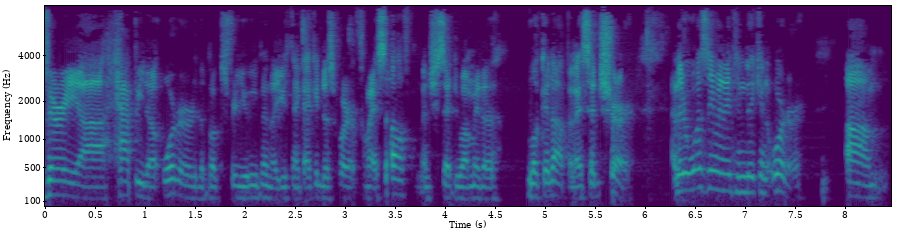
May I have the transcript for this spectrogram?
very uh, happy to order the books for you, even though you think I can just order it for myself. And she said, "Do you want me to look it up?" And I said, "Sure." And there wasn't even anything they can order, um,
